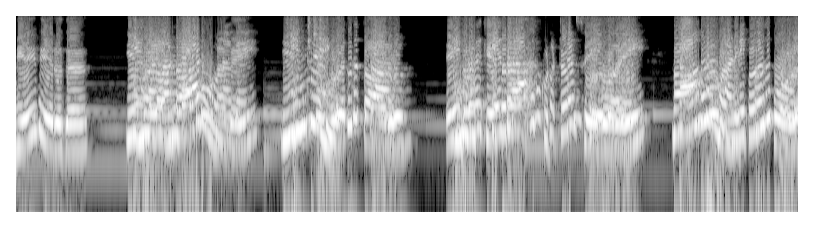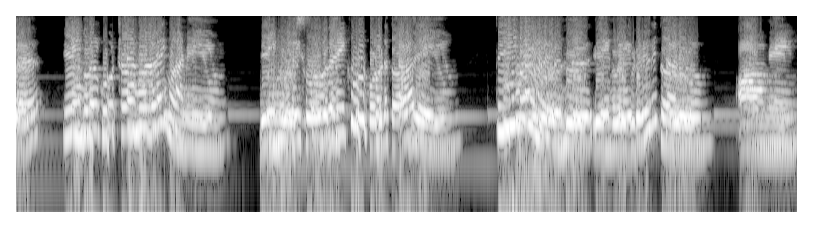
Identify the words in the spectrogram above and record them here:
நிறைவேறுக. எங்கள் அன்றாட உணவை இன்று எங்களுக்கு தாரும் எங்களுக்கு எதிராக குற்றம் செய்வோரை நாங்கள் மன்னிப்பது போல எங்கள் குற்றங்களை மன்னியும். எங்களை சோதனைக்கு உட்படுத்தாதேயும் தீமையிலிருந்து எங்களை விடுவித்தருளும். ஆமேன்.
